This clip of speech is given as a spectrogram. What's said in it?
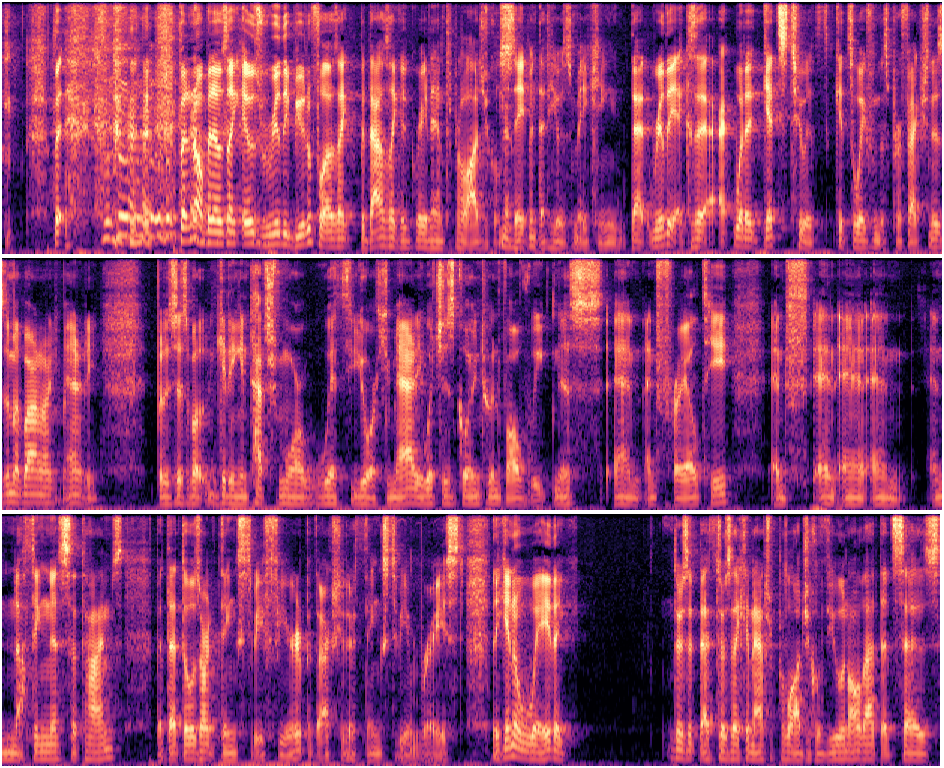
but but no but it was like it was really beautiful. I was like but that was like a great anthropological statement that he was making that really because what it gets to it gets away from this perfectionism about our humanity but it's just about getting in touch more with your humanity which is going to involve weakness and and frailty and and and, and and nothingness at times but that those aren't things to be feared but they're actually they're things to be embraced. Like in a way like there's a, that there's like an anthropological view and all that that says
